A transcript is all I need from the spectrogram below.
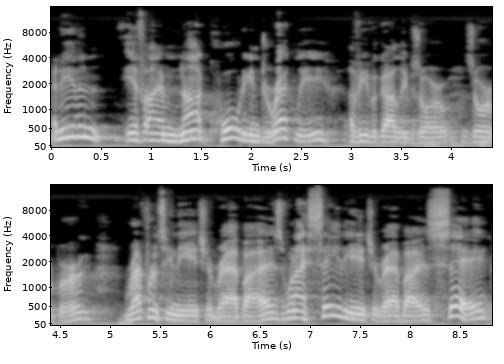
And even if I'm not quoting directly Aviva Gottlieb Zor- Zorberg, referencing the ancient rabbis, when I say the ancient rabbis say,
